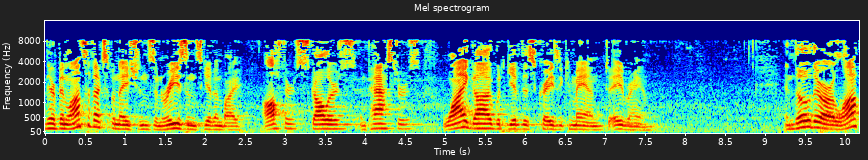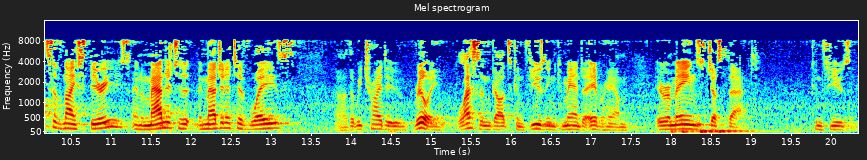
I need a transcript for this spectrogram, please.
There have been lots of explanations and reasons given by authors, scholars, and pastors why God would give this crazy command to Abraham. And though there are lots of nice theories and imaginative ways uh, that we try to really lessen God's confusing command to Abraham, it remains just that confusing.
